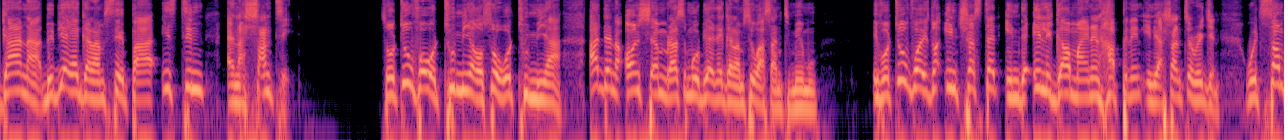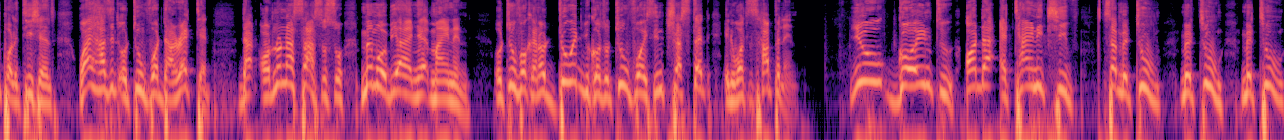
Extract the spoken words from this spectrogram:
ghana baabi a yɛ galamsey paa eastern and ashanti so otumfoɔ wɔ tumi a ɔso wɔ tumi a adɛn na ɔnhyɛ mmara sɛ ma obi a nyɛ galamsey wɔ asantema mu if Otunfo is not interested in the illegal mining happening in the Ashanti region with some politicians, why hasn't Otunfo directed that Onona Sasoso memo mining? Otunfo cannot do it because Otunfo is interested in what is happening. You going to order a tiny chief, say metu, metu, metu,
